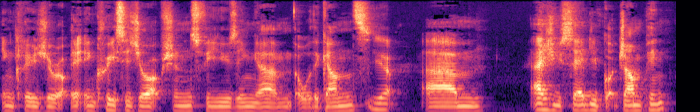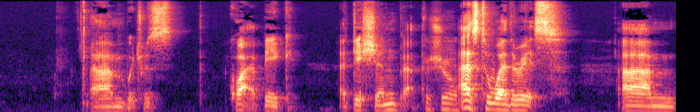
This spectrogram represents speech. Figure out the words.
includes your it increases your options for using um all the guns Yep. um, as you said, you've got jumping, um, which was quite a big addition. But For sure. As to whether it's um,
